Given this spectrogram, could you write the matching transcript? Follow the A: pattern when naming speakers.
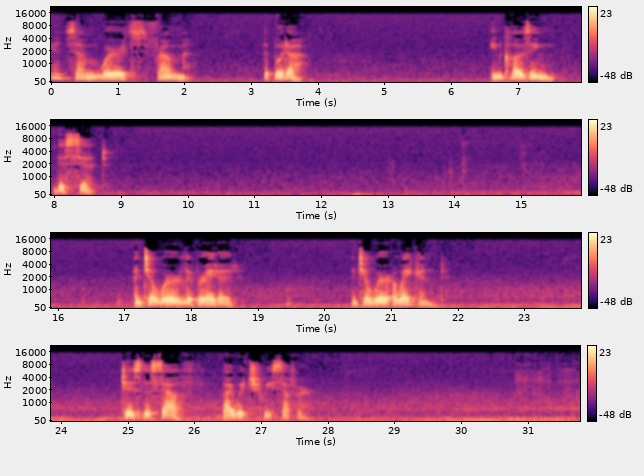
A: And some words from the Buddha in closing this set. Until we're liberated, until we're awakened, tis the self by which we suffer.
